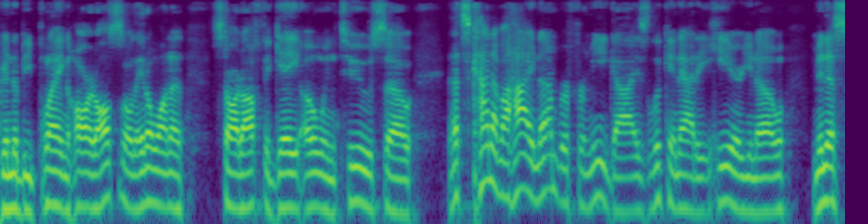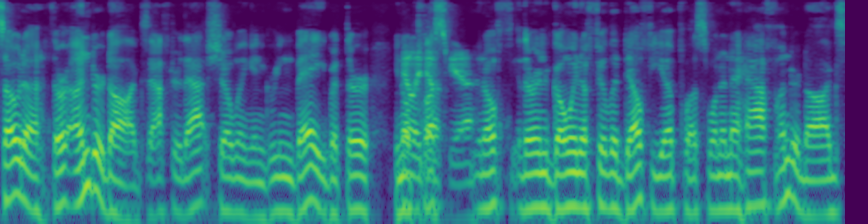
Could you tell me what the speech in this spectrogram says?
gonna be playing hard. Also, they don't want to start off the gate zero and two. So that's kind of a high number for me, guys. Looking at it here, you know. Minnesota, they're underdogs after that showing in Green Bay, but they're you know plus you know they're in going to Philadelphia plus one and a half underdogs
